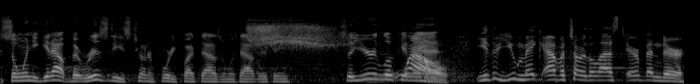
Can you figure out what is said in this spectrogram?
So when you get out, but RISD is 245,000 without everything. So you're looking Wow. Either you make Avatar the Last Airbender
